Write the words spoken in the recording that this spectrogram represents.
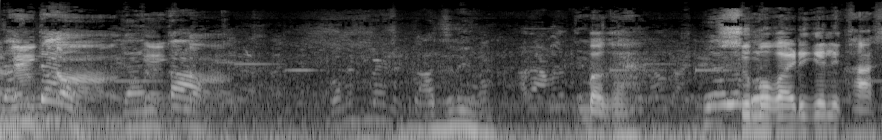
गँगटॉक गँगटॉक. बघा सुमो गाडी गेली खास.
